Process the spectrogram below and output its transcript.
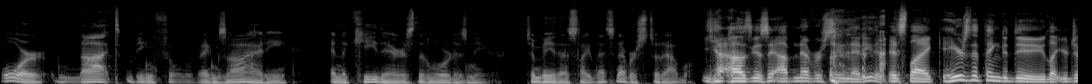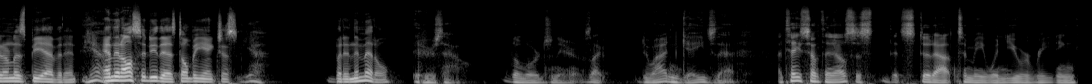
or not being full of anxiety. And the key there is the Lord is near. To me, that's like that's never stood out before. Yeah, I was gonna say I've never seen that either. it's like here's the thing to do: let your gentleness be evident, Yeah. and then also do this. Don't be anxious. Yeah, But in the middle, here's how the Lord's near. It's like, do I engage that? I tell you something else that stood out to me when you were reading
